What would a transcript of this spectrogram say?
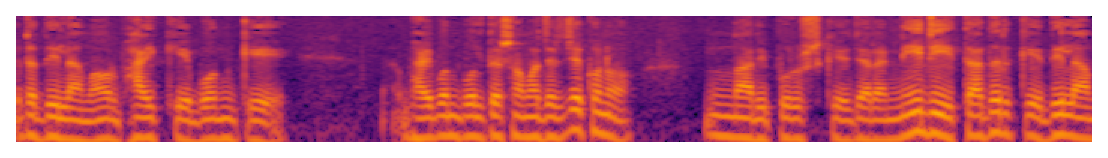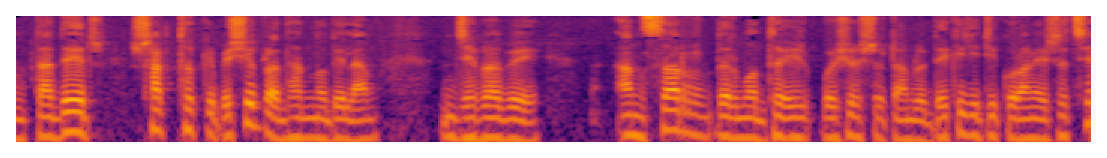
এটা দিলাম। আমার ভাইকে, বোনকে ভাই বোন বলতে সমাজের যে কোনো নারী পুরুষকে যারা নিডি তাদেরকে দিলাম। তাদের স্বার্থকে বেশি প্রাধান্য দিলাম। যেভাবে আনসারদের মধ্যে এই বৈশিষ্ট্যটা আমরা দেখি যেটি কোরআনে এসেছে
